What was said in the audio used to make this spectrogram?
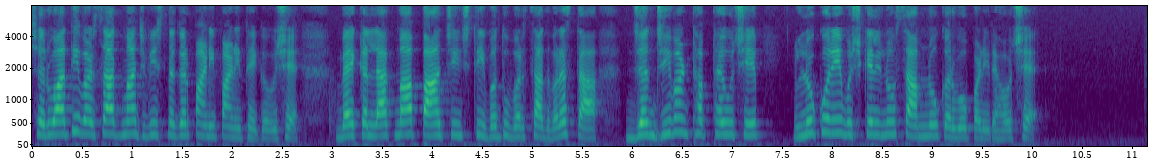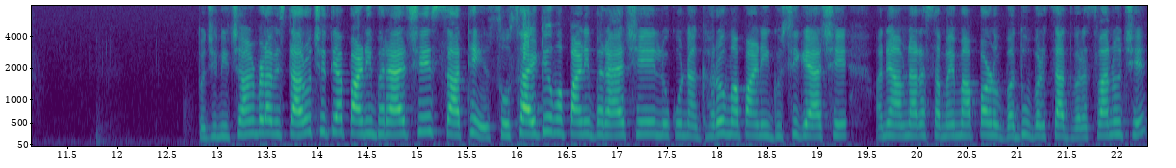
શરૂઆતી વરસાદમાં જ વિસનગર પાણી પાણી થઈ ગયું છે. બે કલાકમાં પાંચ ઇંચથી વધુ વરસાદ વરસતા જનજીવન ઠપ થયું છે. લોકોને મુશ્કેલીનો સામનો કરવો પડી રહ્યો છે. તો જે નીચાણવાળા વિસ્તારો છે, ત્યાં પાણી ભરાયા છે. સાથે સોસાયટીઓમાં પાણી ભરાયા છે, લોકોના ઘરોમાં પાણી ઘૂસી ગયા છે અને આવનારા સમયમાં પણ વધુ વરસાદ વરસવાનો છે.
